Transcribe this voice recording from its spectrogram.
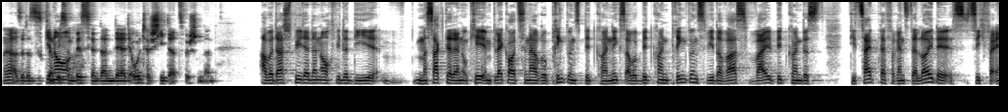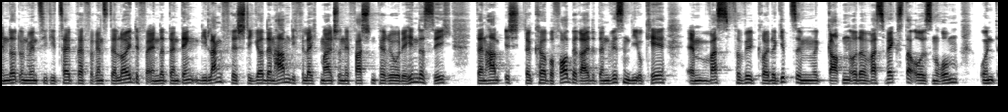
Ne? Also das ist, genau. glaube ich, so ein bisschen dann der, der Unterschied dazwischen dann. Aber da spielt ja dann auch wieder die, man sagt ja dann, okay, im Blackout-Szenario bringt uns Bitcoin nichts, aber Bitcoin bringt uns wieder was, weil Bitcoin das, die Zeitpräferenz der Leute ist, sich verändert. Und wenn sich die Zeitpräferenz der Leute verändert, dann denken die langfristiger, dann haben die vielleicht mal schon eine Fastenperiode hinter sich, dann haben, ist der Körper vorbereitet, dann wissen die, okay, ähm, was für Wildkräuter gibt's im Garten oder was wächst da außen rum und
